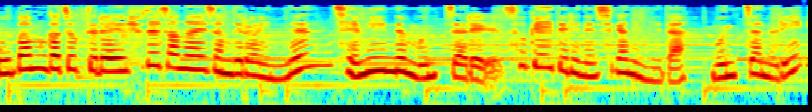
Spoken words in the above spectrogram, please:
보밤 가족들의 휴대전화에 잠들어 있는 재미있는 문자를 소개해드리는 시간입니다. 문자놀이.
